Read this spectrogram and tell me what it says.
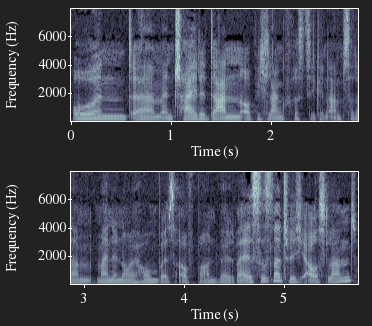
und ähm, entscheide dann, ob ich langfristig in Amsterdam meine neue Homebase aufbauen will. Weil es ist natürlich Ausland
